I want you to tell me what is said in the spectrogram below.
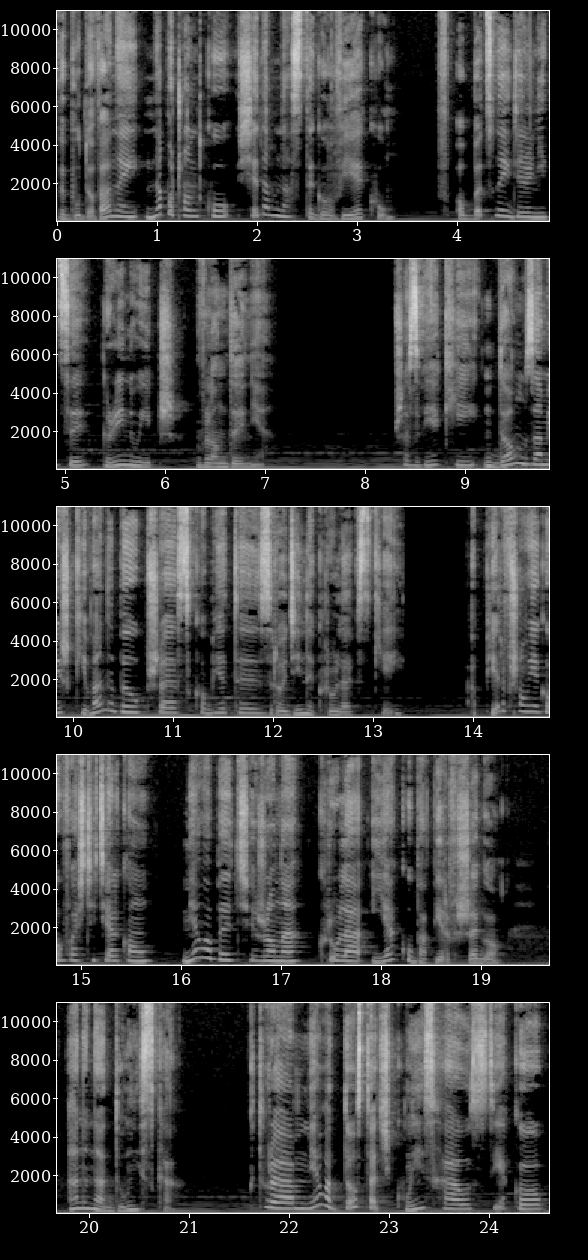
wybudowanej na początku XVII wieku w obecnej dzielnicy Greenwich w Londynie. Przez wieki dom zamieszkiwany był przez kobiety z rodziny królewskiej, a pierwszą jego właścicielką miała być żona króla Jakuba I, Anna Duńska, która miała dostać Queen's House jako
